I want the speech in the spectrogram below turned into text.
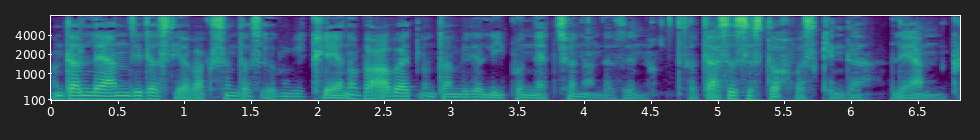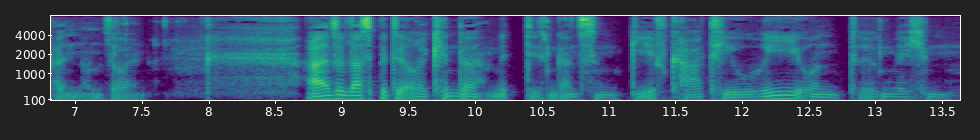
Und dann lernen sie, dass die Erwachsenen das irgendwie klären und bearbeiten und dann wieder lieb und nett zueinander sind. So, das ist es doch, was Kinder lernen können und sollen. Also lasst bitte eure Kinder mit diesem ganzen GFK-Theorie und irgendwelchen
